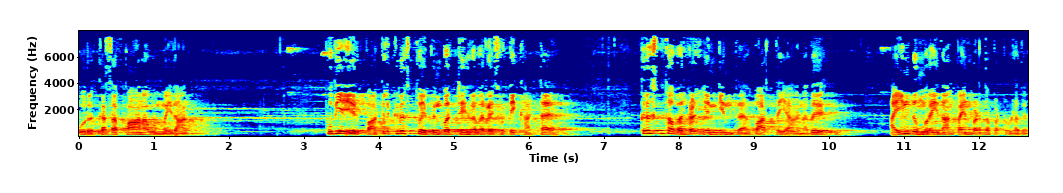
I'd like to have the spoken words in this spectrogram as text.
ஒரு கசப்பான உண்மைதான். புதிய ஏற்பாட்டில் கிறிஸ்துவை பின்பற்றுகிறவர்களை சுட்டிக்காட்ட கிறிஸ்தவர்கள் என்கின்ற வார்த்தையானது ஐந்து முறைதான் பயன்படுத்தப்பட்டுள்ளது.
